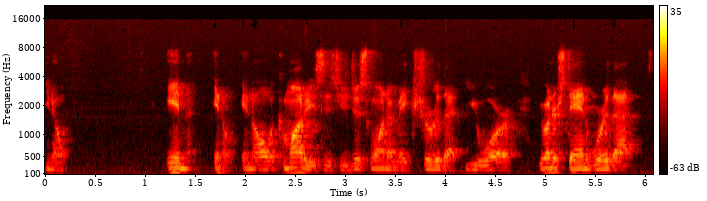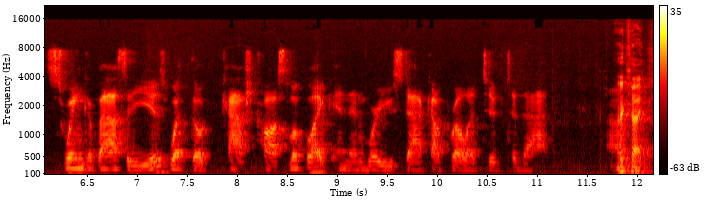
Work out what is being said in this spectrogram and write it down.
you know, in you know in all the commodities is you just want to make sure that you are you understand where that swing capacity is, what the cash costs look like, and then where you stack up relative to that. Okay,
